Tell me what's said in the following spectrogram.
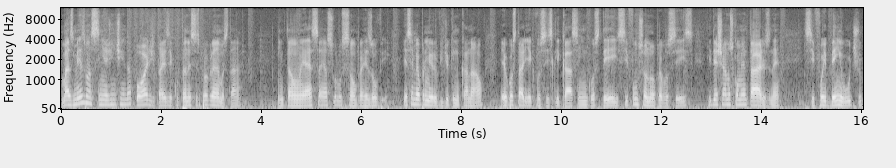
mas mesmo assim a gente ainda pode estar tá executando esses programas, tá? Então essa é a solução para resolver. Esse é meu primeiro vídeo aqui no canal. Eu gostaria que vocês clicassem em gostei, se funcionou para vocês e deixar nos comentários, né? Se foi bem útil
